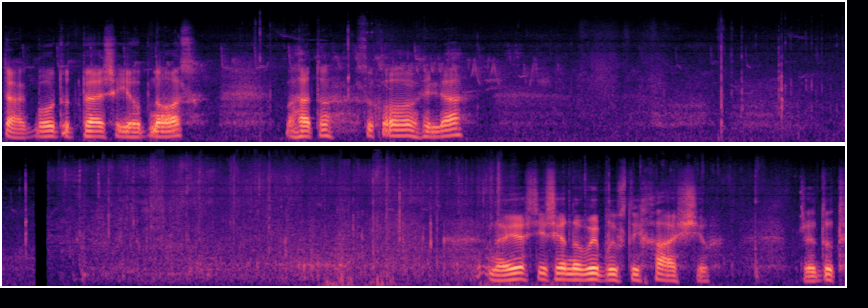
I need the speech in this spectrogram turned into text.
Так, був тут перший обнос. Багато сухого гілля. Нарешті ще не виплив з тих хащів. Вже тут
